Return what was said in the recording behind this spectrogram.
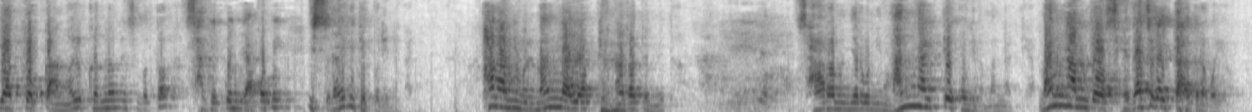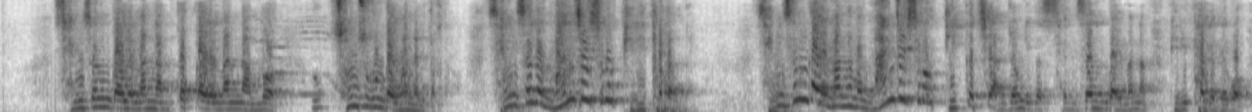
야복강을 건너면서부터 사기꾼 야곱이 이스라엘이 돼버리는 거예요. 하나님을 만나야 변화가 됩니다. 사람은 여러분이 만날 때 고기는 만날 때야. 만남도 세 가지가 있다 하더라고요. 생선과의 만남, 꽃과의 만남, 뭐 어? 손수건과의 만남이 있다 하더라고요. 생선은 만질수록 비릿하다는 거예요. 생선과의 만남은 만질수록 뒤끝이 안 좋은 게 그 생선과의 만남 비릿하게 되고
